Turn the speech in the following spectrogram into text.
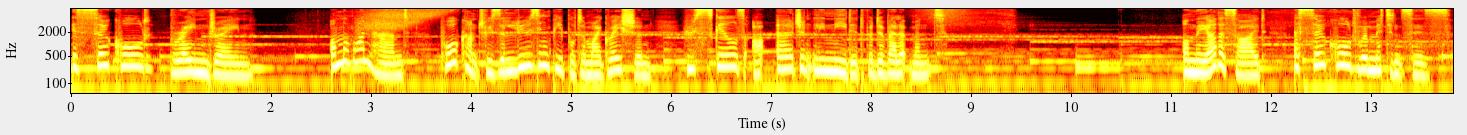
is so-called brain drain. On the one hand, poor countries are losing people to migration whose skills are urgently needed for development. On the other side are so-called remittances,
